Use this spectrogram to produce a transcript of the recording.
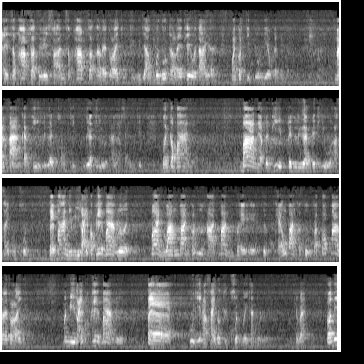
ไอ้สภาพสัตว์เดรัจฉานสภาพสัตว์อะไรต่ออะไรทุกถึงอย่างมนุษย์อะไรเทวดาอะไรมันก็จิตดวงเดียวกันเองมันต่างกันที่เรือนของจิตเรือนที่อยู่อาศัยของจิต เหมือนกับบ้านเนี่ยบ้านเนี่ยเป็นที่เป็นเรือนเป็นที่อยู่อาศัยของคน แต่บ้านนี่มีหลายประเภทมากเลย บ้านวางบ้านเขาลือหาดบ้านตึกแถวบ้านกระตุกกระต๊อบบ้านอะไรต่ออะไรเนี่ยมันมีหลายประเภทมากเลย แต่ผู้ที่อาศัยก็คือคนเหมือนกันหมดเลยใช่ไหม ตอนนี้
